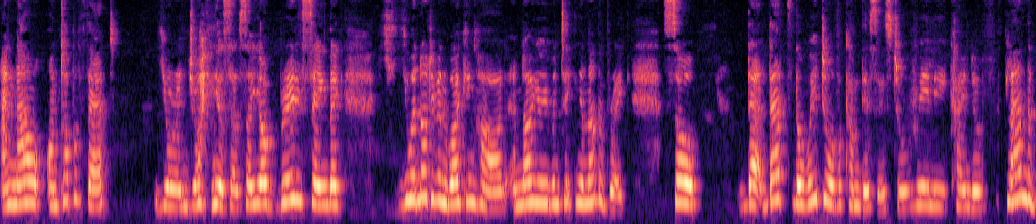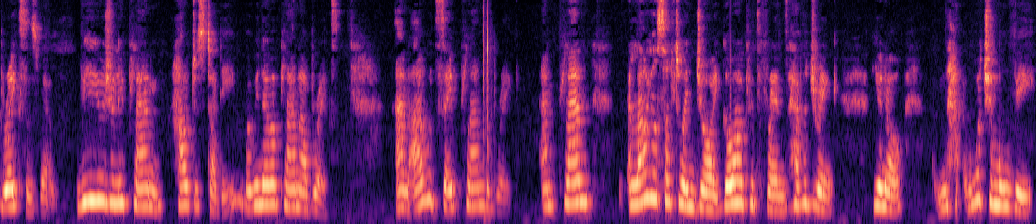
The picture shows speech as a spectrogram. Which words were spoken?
And now, on top of that, you're enjoying yourself. So your brain is saying, like, you were not even working hard, and now you're even taking another break. So that that's the way to overcome this is to really kind of plan the breaks as well. We usually plan how to study, but we never plan our breaks. And I would say plan the break and plan allow yourself to enjoy, go out with friends, have a drink, you know, watch a movie,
